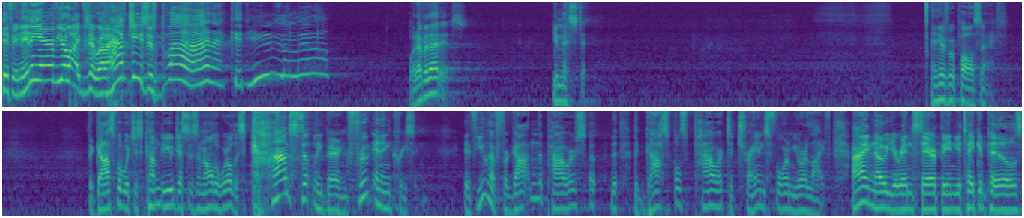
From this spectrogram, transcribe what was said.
If in any area of your life you say, Well, I have Jesus, but I could use a little, whatever that is, you missed it. And here's what Paul says The gospel which has come to you, just as in all the world, is constantly bearing fruit and increasing if you have forgotten the powers, uh, the, the gospel's power to transform your life. I know you're in therapy and you're taking pills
